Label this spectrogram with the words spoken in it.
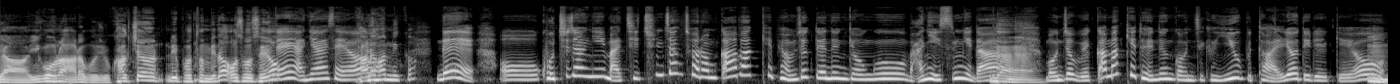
야 이거 오늘 알아보죠. 곽전 리포터입니다. 어서 오세요. 네, 안녕하세요. 가능합니까? 네, 어, 고추 장이 마치 춘장처럼 까맣게 변색되는 경우 많이 있습니다. 네. 먼저 왜 까맣게 되는 건지 그 이유부터 알려드릴게요. 음.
